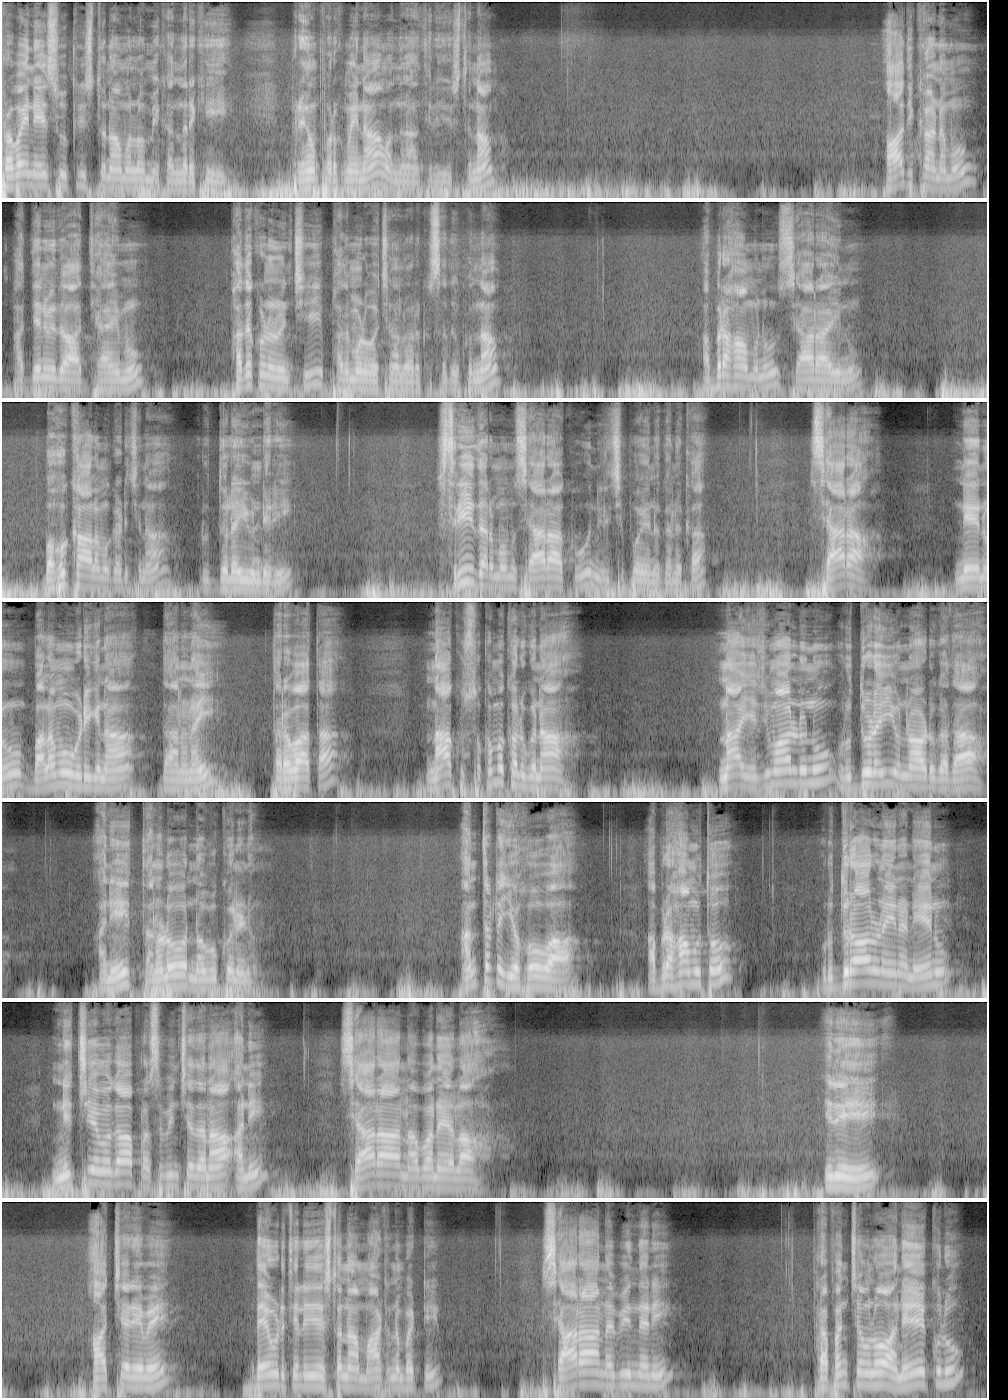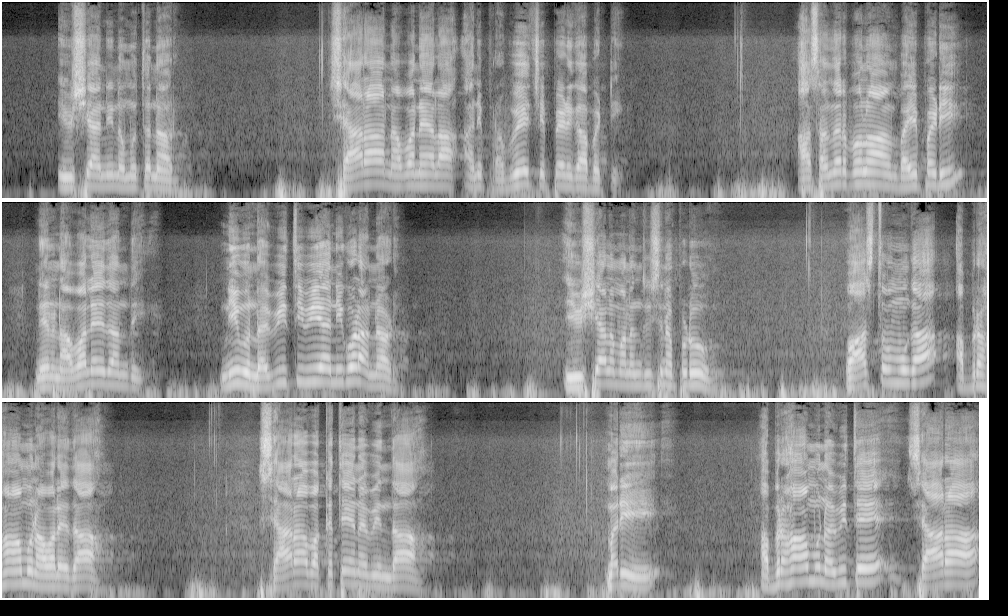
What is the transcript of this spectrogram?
ప్రభైన యేసుక్రీస్తు నామంలో మీకు అందరికీ ప్రేమపూర్వకమైన వందనాలు తెలియజేస్తున్నాం. ఆది కాండము పద్దెనిమిదో అధ్యాయము పదకొండు నుంచి పదమూడు వచనాల వరకు చదువుకుందాం. అబ్రహామును శారాయును బహుకాలము గడిచిన వృద్ధులై ఉండిరి. స్త్రీ ధర్మం శారాకు నిలిచిపోయాను గనుక శారా నేను బలము ఉడిగిన దాననై తర్వాత నాకు సుఖము కలుగునా నా యజమానుడును వృద్ధుడై ఉన్నాడు కదా అని తనలో నవ్వుకొనెను. అంతట యహోవా అబ్రహాముతో వృద్ధురాలునైన నేను నిశ్చయముగా ప్రసవించదనా అని శారా నవ్వనేలా. ఇది ఆశ్చర్యమే. దేవుడు తెలియజేస్తున్న మాటను బట్టి శారా నవ్విందని ప్రపంచంలో అనేకులు ఈ విషయాన్ని నమ్ముతున్నారు. శారా నవ్వనేల అని ప్రభువే చెప్పాడు కాబట్టి ఆ సందర్భంలో ఆమె భయపడి నేను నవ్వలేదంది. నీవు నవ్వితివి అని కూడా అన్నాడు. ఈ విషయాలు మనం చూసినప్పుడు వాస్తవముగా అబ్రహాము నవ్వలేదా? శారా ఒక్కతే నవ్విందా? మరి అబ్రహాము నవ్వితే శారా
